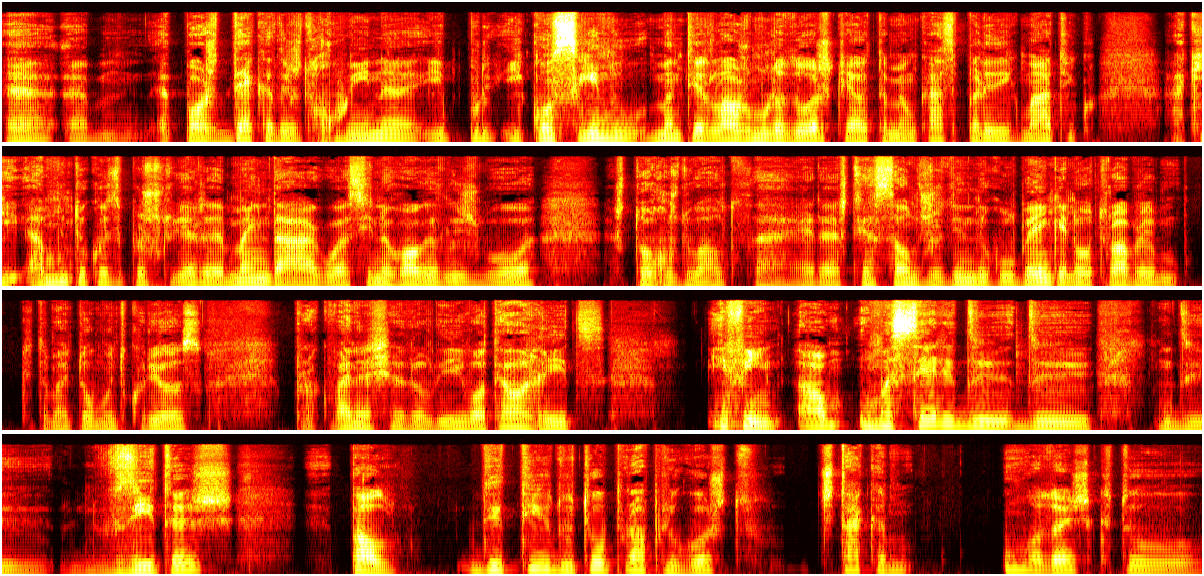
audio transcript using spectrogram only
uh, um, após décadas de ruína e, por, e, conseguindo manter lá os moradores, que é também um caso paradigmático. Aqui há muita coisa para escolher: a Mãe da Água, a Sinagoga de Lisboa, as Torres do Alto da Era, a extensão do Jardim da Gulbenkian, outra obra que também estou muito curioso para o que vai nascer dali, o Hotel Ritz. Enfim, há uma série de, de, de visitas. Paulo, de ti, do teu próprio gosto, destaca-me um ou dois que tu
